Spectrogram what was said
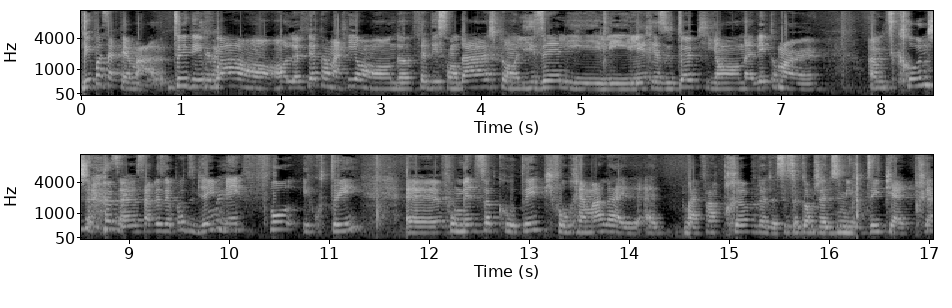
Des fois, ça fait mal. Tu sais, des fois, on, l'a fait en mari, on a fait des sondages, puis on lisait les, les, les résultats, puis on avait comme un un petit crunch, ça, ça faisait pas du bien, mais il faut écouter, il euh, faut mettre ça de côté, puis il faut vraiment ben, faire preuve de ça, comme j'ai d'humilité, puis être prêt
